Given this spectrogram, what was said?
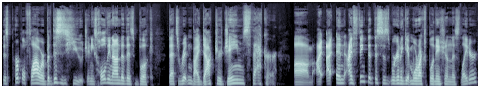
this purple flower, but this is huge. And he's holding onto this book that's written by Dr. James Thacker. Um, I, I and I think that this is we're gonna get more explanation on this later.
